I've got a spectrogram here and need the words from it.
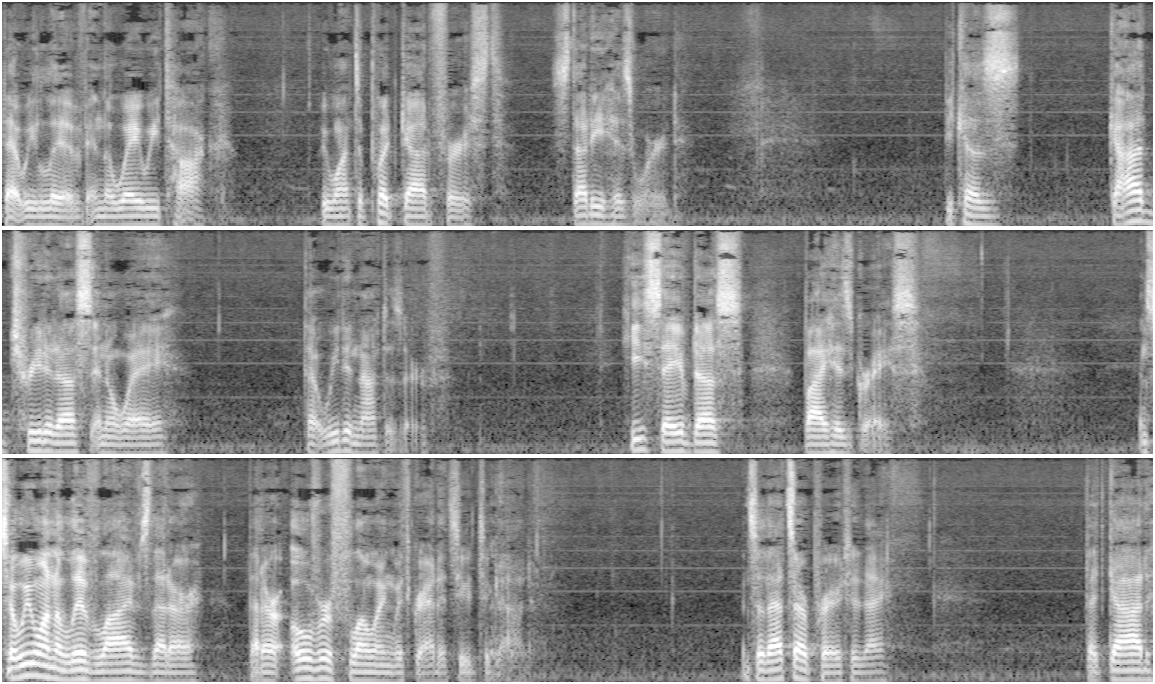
that we live, in the way we talk. We want to put God first, study His Word. Because God treated us in a way that we did not deserve. He saved us by His grace. And so we want to live lives that are, that are overflowing with gratitude to God. And so that's our prayer today that God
